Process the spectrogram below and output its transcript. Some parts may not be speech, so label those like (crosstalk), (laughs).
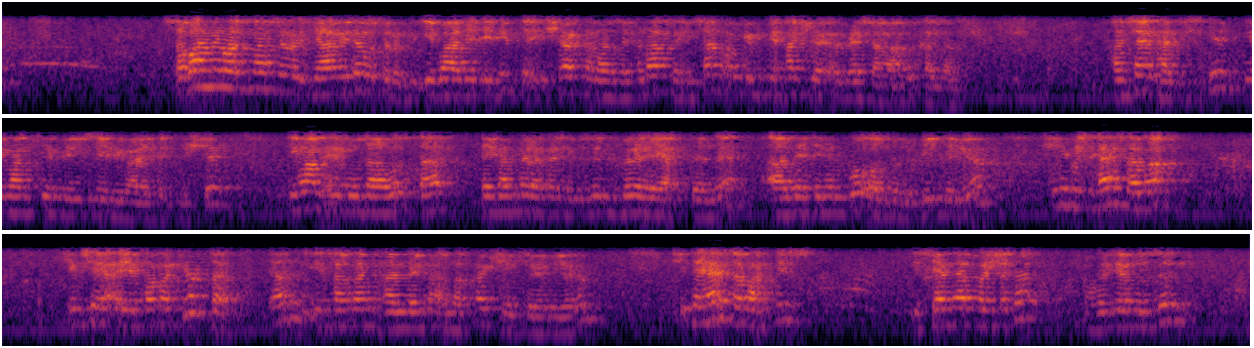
Sabah namazından sonra camide oturup ibadet edip de işrak namazı kılarsa insan o gün bir hac ve ömre sevabı kazanır. Hasan hadistir, İmam Tirmizi rivayet etmiştir. İmam Ebu Davud da Peygamber Efendimiz'in böyle yaptığını, adetinin bu olduğunu bildiriyor. Şimdi biz her sabah kimseye ayırtamak yok da yalnız insanların hallerini anlatmak için söylüyorum. Şimdi her sabah biz İskender Paşa'da hocamızın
